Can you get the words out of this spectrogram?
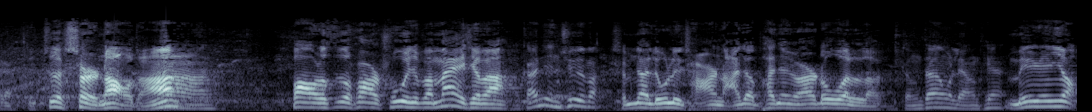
个这事儿闹的啊！啊，抱着字画出去吧，卖去吧。赶紧去吧，什么叫琉璃厂？哪叫潘家园？都问了，整耽误两天。没人要。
